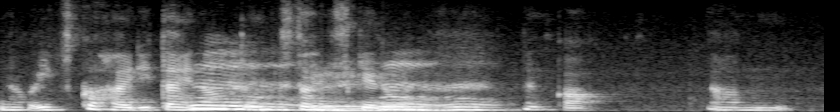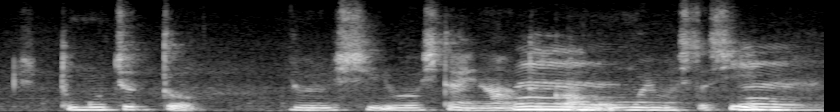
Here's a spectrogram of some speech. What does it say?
なんかいつか入りたいなと思ってたんですけど、うん。なんかあのともうちょっといろいろ修行したいなとかも思いましたし、うん。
